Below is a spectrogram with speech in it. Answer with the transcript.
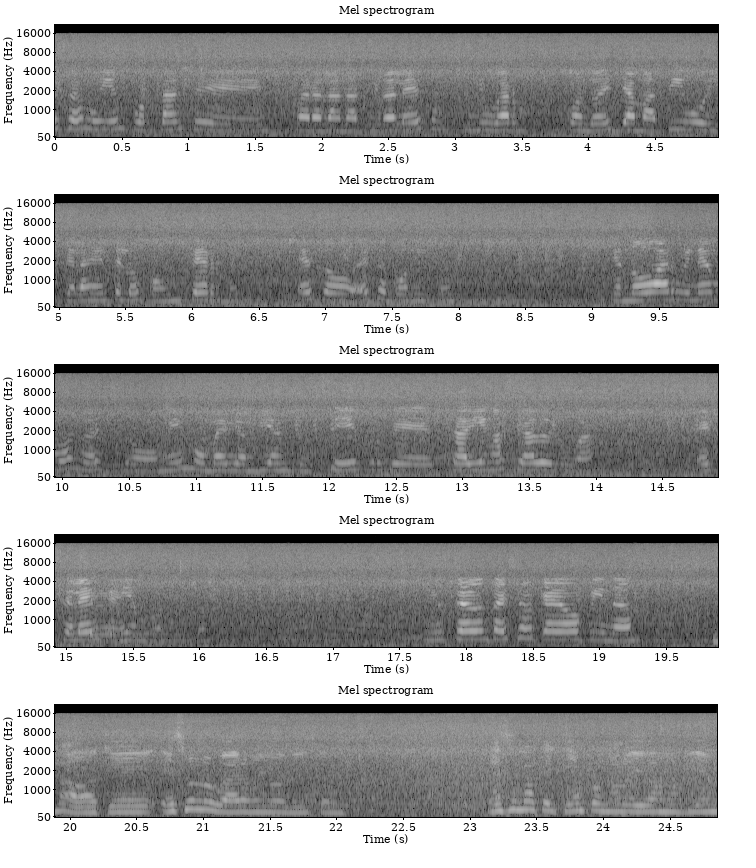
eso es muy importante para la naturaleza, un lugar cuando es llamativo y que la gente lo conserve, eso, eso es bonito. Que no arruinemos nuestro mismo medio ambiente. Sí, porque está bien aseado el lugar. Excelente. bien bonito. ¿Y usted, don Taiso, qué opina? No, que es un lugar muy bonito. Lástima que el tiempo no lo llevamos bien.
